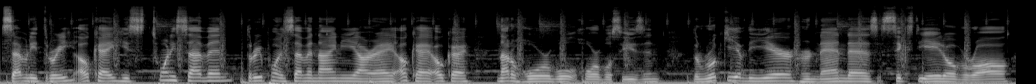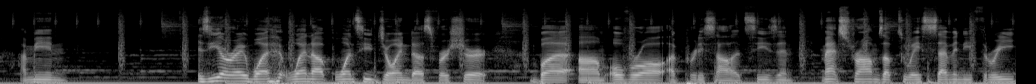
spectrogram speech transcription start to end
73 okay he's 27 3.79 era okay okay. Not a horrible horrible season. The rookie of the year hernandez 68 overall. I mean his era went, went up once he joined us for sure. But um, overall a pretty solid season. Matt strahm's up to a 73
